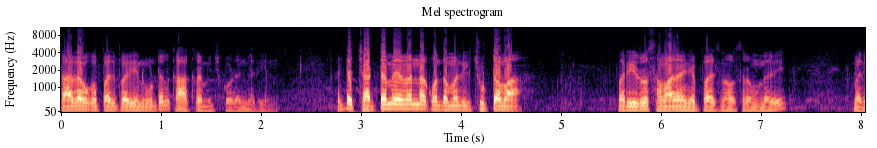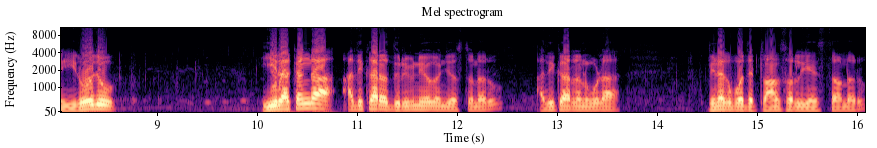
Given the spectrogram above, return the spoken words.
దాదాపు ఒక పది పదిహేను గుంటలకు ఆక్రమించుకోవడం జరిగింది. అంటే చట్టం ఏమన్నా కొంతమందికి చుట్టమా? మరి ఈరోజు సమాధానం చెప్పాల్సిన అవసరం ఉన్నది. మరి ఈరోజు ఈ రకంగా అధికార దుర్వినియోగం చేస్తున్నారు. అధికారులను కూడా వినకపోతే ట్రాన్స్ఫర్లు చేస్తూ ఉన్నారు.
